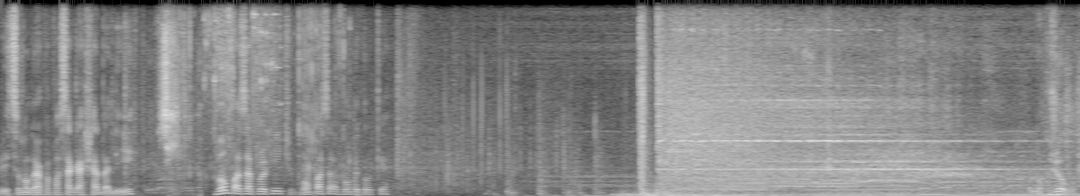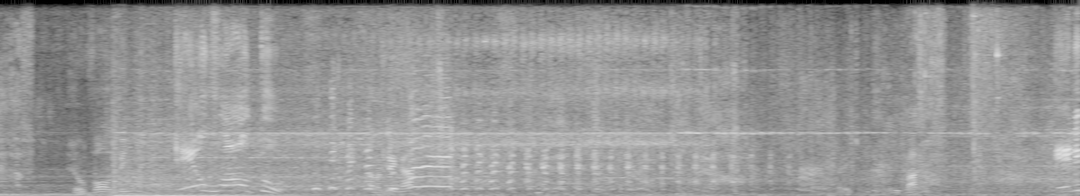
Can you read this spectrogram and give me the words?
Esse é um lugar pra passar agachado ali. Vamos passar por aqui, tio. Vamos passar, vamos ver qual que é. Ô, louco jogo. Eu volto, hein? Volto! Ela pegar. Peraí, tio. Ele passa? Ele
